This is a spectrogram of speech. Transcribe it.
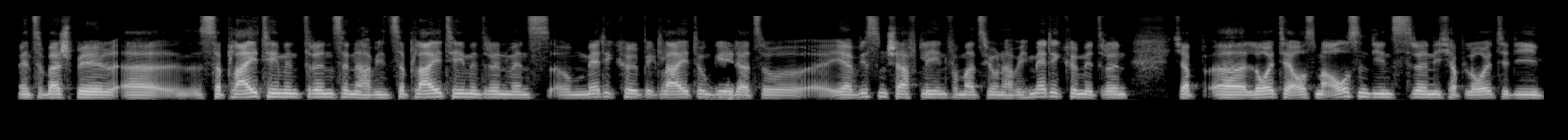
wenn zum Beispiel, äh, Supply-Themen drin sind, dann habe ich 'n Supply-Themen drin. Wenn's um Medical-Begleitung geht, also eher wissenschaftliche Informationen, habe ich Medical mit drin. Ich habe, äh, Leute aus'm Außendienst drin. Ich habe Leute, die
